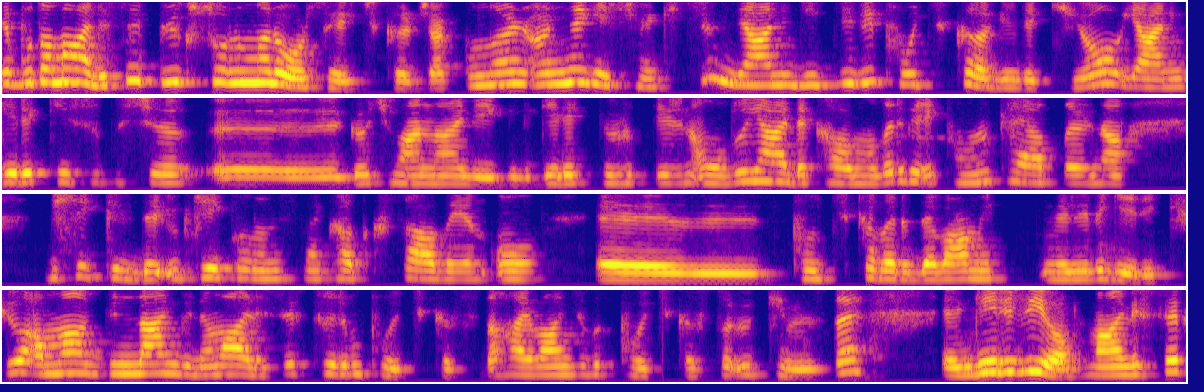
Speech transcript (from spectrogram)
Ve bu da maalesef büyük sorunlar ortaya çıkaracak. Bunların önüne geçmek için yani ciddi bir politika gerekiyor. Yani gerek yaşatışı e, göçmenlerle ilgili, gerek yörüklerin olduğu yerde kalmaları ve ekonomik hayatlarına bir şekilde ülke ekonomisine katkı sağlayan o e, politikaları devam etmeleri gerekiyor. Ama günden güne maalesef tarım politikası da hayvancılık politikası da ülkemizde e, geriliyor. Maalesef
